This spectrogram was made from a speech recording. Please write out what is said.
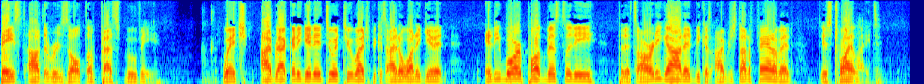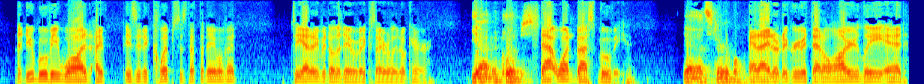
based on the result of Best Movie, which I'm not going to get into it too much because I don't want to give it any more publicity than it's already gotten because I'm just not a fan of it, is Twilight. The new movie won. I is it Eclipse? Is that the name of it? See, I don't even know the name of it because I really don't care. Yeah, Eclipse. That one Best Movie. Yeah, that's terrible. And I don't agree with that wholeheartedly. And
